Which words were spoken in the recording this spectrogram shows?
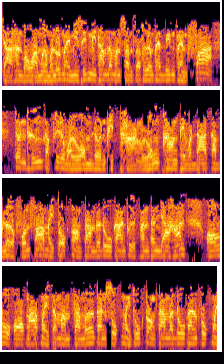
เจ้าท่านบอกว่าเมื่อมนุษย์ไม่มีศีลมีธรรมแล้วมันสั่นสะเทือนแผ่นดินแผ่นฟ้า จนถึงกับที่เรียกว่าลมเดินผิดทาง หลงทางเทวดากับเลิกฝนฟ้าไม่ตกต้องตามฤดูการพืชพันธุ์ธัญญาหารออกลูกออกมากไม่สม่ำเสมอกันสุกไม่ถูกต้องตามฤดูการสุกไม่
